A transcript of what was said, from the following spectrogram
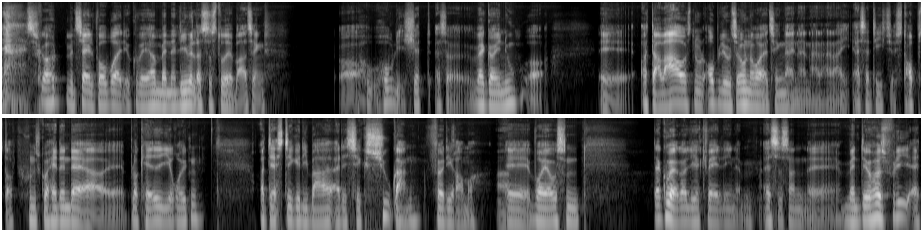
så godt mentalt forberedt, jeg kunne være, men alligevel så stod jeg bare og tænkte, oh, holy shit, altså, hvad gør I nu? Og, øh, og der var også nogle oplevelser under, hvor jeg tænkte, nej, nej, nej, nej, nej, altså, det, stop, stop. Hun skulle have den der øh, blokade i ryggen, og der stikker de bare, er det 6-7 gange, før de rammer. Ah. Øh, hvor jeg var sådan, der kunne jeg godt lige have kvalt en af dem. Altså sådan, øh, men det jo også fordi, at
